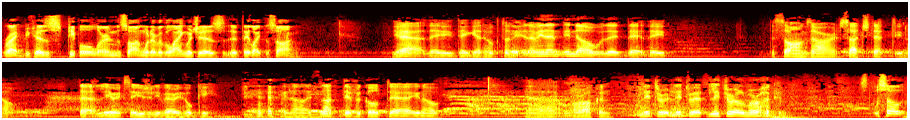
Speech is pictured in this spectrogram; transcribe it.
Right, because people learn the song, whatever the language is, that they like the song. Yeah, they they get hooked on it. And I mean, and you know, they they, they the songs are such that you know the lyrics are usually very hooky. you know, it's not difficult. Uh, you know, uh, Moroccan, literal, literal, literal Moroccan. So,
